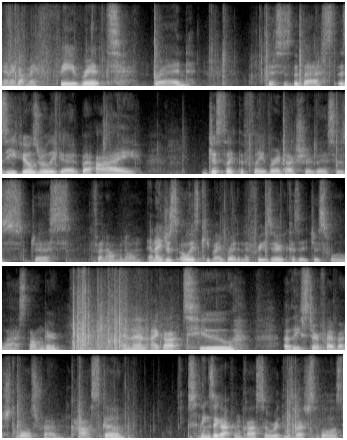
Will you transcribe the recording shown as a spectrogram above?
And I got my favorite bread. This is the best. Ezekiel's really good, but I just like the flavor and texture of this is just phenomenal. And I just always keep my bread in the freezer because it just will last longer. And then I got two of these stir-fry vegetables from Costco. So things I got from Costco were these vegetables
